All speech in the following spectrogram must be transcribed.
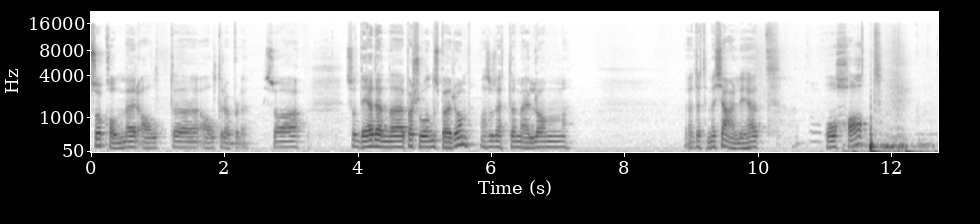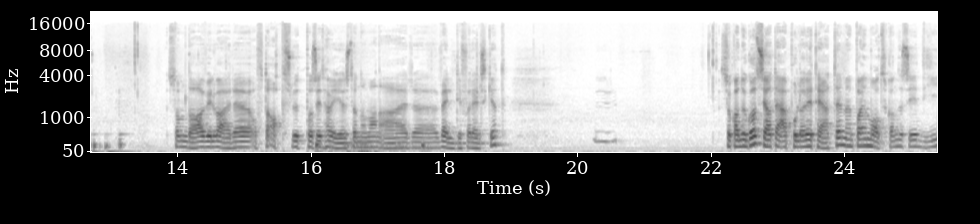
Så kommer alt, uh, alt trøbbelet. Så, så, det denne personen spør om, altså dette mellom Dette med kjærlighet og hat som da vil være ofte absolutt på sitt høyeste når man er uh, veldig forelsket. Så kan du godt si at det er polariteter, men på en måte kan du si de,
